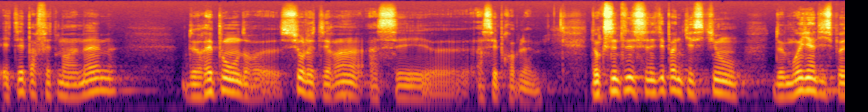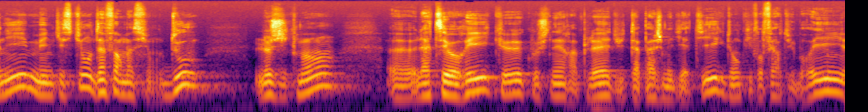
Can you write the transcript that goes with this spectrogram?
étaient parfaitement à même de répondre sur le terrain à ces, euh, à ces problèmes. Donc ce n'était pas une question de moyens disponibles, mais une question d'information. D'où, logiquement, la théorie que Kouchner appelait du tapage médiatique, donc il faut faire du bruit,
